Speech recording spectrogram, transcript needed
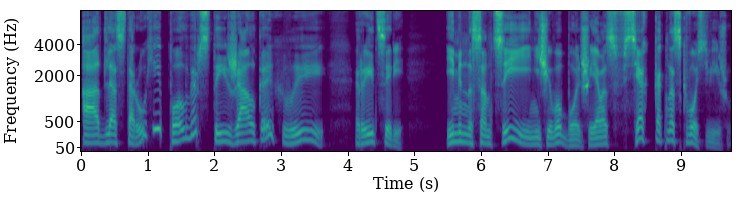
а для старухи полверсты. Жалко их вы, рыцари. Именно самцы и ничего больше. Я вас всех как насквозь вижу.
